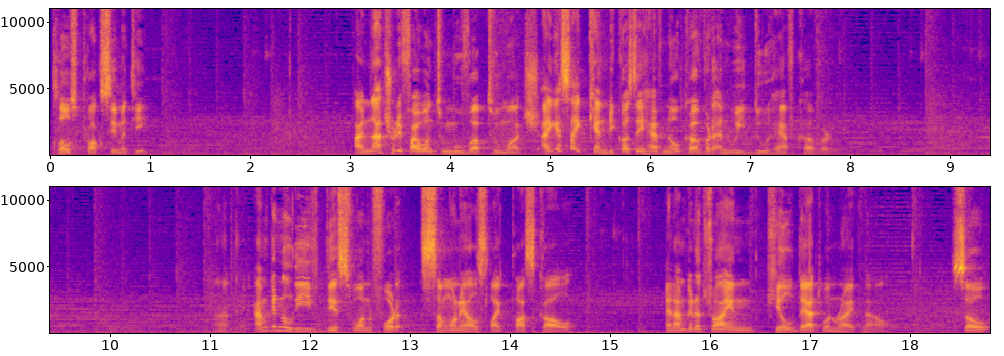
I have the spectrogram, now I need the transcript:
close proximity. I'm not sure if I want to move up too much. I guess I can because they have no cover and we do have cover. Okay, I'm gonna leave this one for someone else like Pascal. And I'm gonna try and kill that one right now. So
